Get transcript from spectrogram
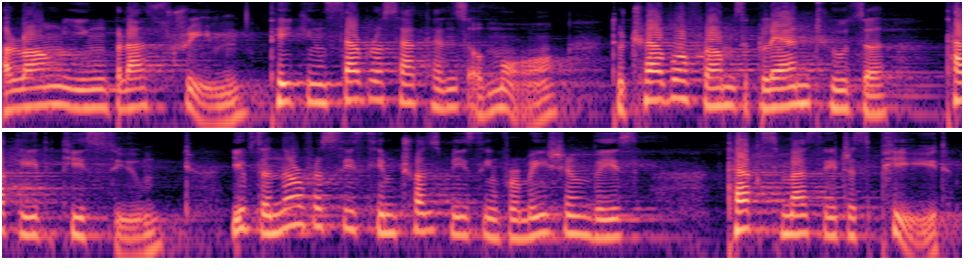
along in bloodstream, taking several seconds or more to travel from the gland to the target tissue. If the nervous system transmits information with text message speed,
